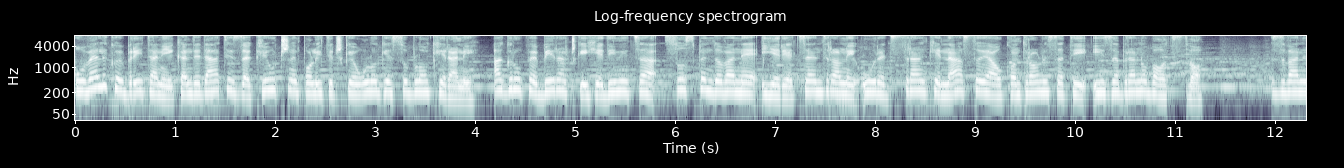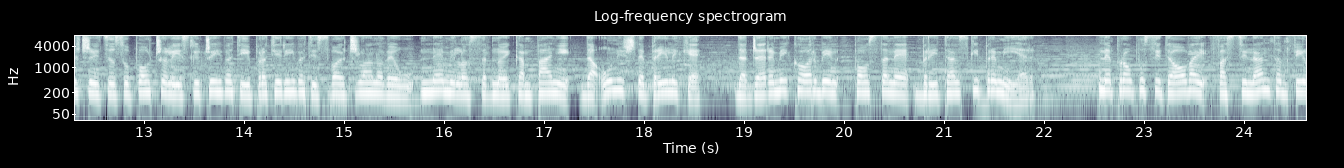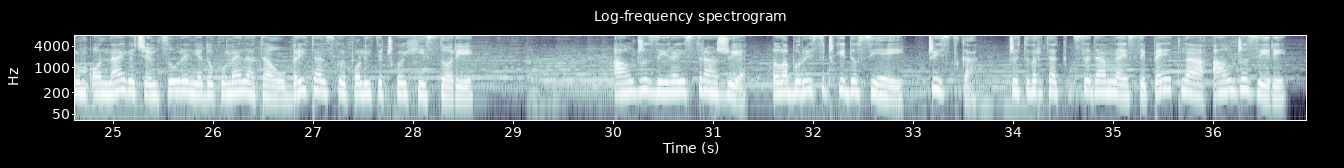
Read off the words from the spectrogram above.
U Velikoj Britaniji kandidati za ključne političke uloge su blokirani, a grupe biračkih jedinica suspendovane jer je centralni ured stranke nastojao kontrolisati izabrano vodstvo. Zvaničnice su počeli isključivati i protjerivati svoje članove u nemilosrdnoj kampanji da unište prilike da Jeremy Corbyn postane britanski premijer. Ne propustite ovaj fascinantan film o najvećem curenju dokumenta u britanskoj političkoj historiji – Al Jazeera istražuje, laboristički dosijeji, čistka, četvrtak 17.5 na Al Jazeera.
